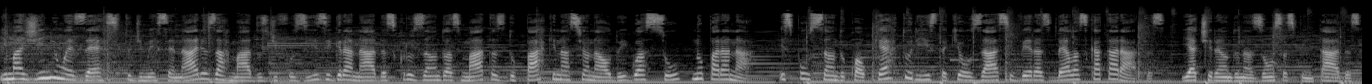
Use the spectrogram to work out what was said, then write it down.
Imagine um exército de mercenários armados de fuzis e granadas cruzando as matas do Parque Nacional do Iguaçu, no Paraná, expulsando qualquer turista que ousasse ver as belas cataratas, e atirando nas onças pintadas,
